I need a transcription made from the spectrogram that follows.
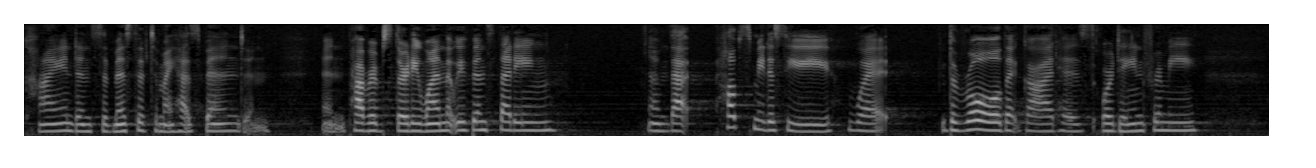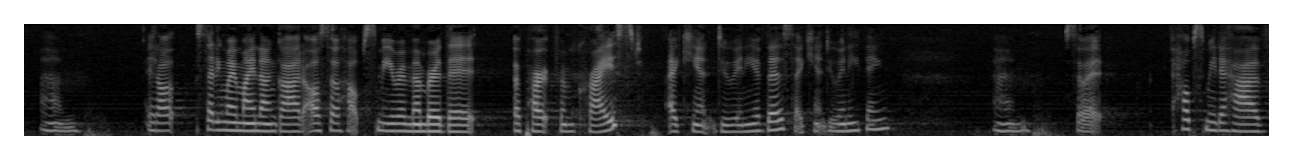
kind and submissive to my husband, and, and Proverbs 31 that we've been studying. Um, that helps me to see what the role that God has ordained for me. Um, it all, setting my mind on God also helps me remember that apart from Christ, I can't do any of this. I can't do anything. Um, so it helps me to have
